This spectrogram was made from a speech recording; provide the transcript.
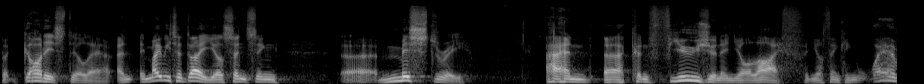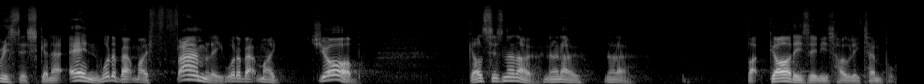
But God is still there. And maybe today you're sensing uh, mystery and uh, confusion in your life, and you're thinking, where is this going to end? What about my family? What about my job? God says, no, no, no, no, no, no. But God is in his holy temple.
